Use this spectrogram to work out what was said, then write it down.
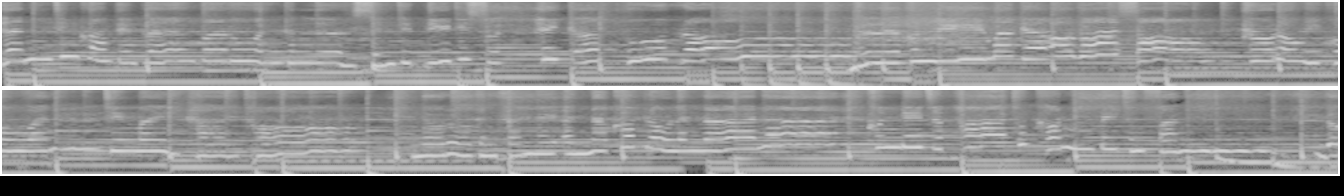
เห็นถึงความเปลี่ยนแปลงว่าร่วมกันเลือกสิ่งที่ดีที่สุดให้กับพวกเรา กันแฟนในอนาคตเราและนานาคนดีจะพาทุกคนไปถึงฝัน เรา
